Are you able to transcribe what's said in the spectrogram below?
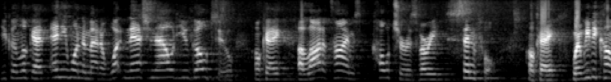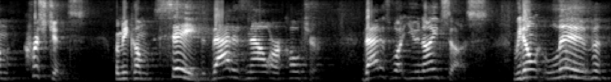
you can look at anyone, no matter what nationality you go to, okay? A lot of times, culture is very sinful, okay? When we become Christians, when we become saved, that is now our culture. That is what unites us. We don't live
